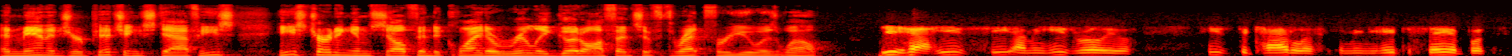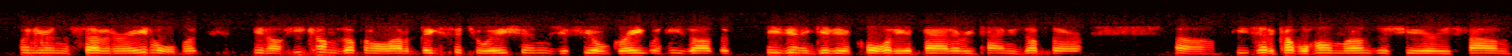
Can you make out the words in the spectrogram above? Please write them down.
and manage your pitching staff. He's he's turning himself into quite a really good offensive threat for you as well. Yeah, he's he. I mean, he's really a, he's the catalyst. I mean, you hate to say it, but when you're in the seven or eight hole, but you know, he comes up in a lot of big situations. You feel great when he's out. The he's going to give you a quality at bat every time he's up there. Um, he's hit a couple home runs this year. He's found,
